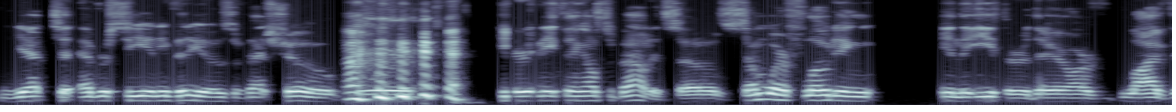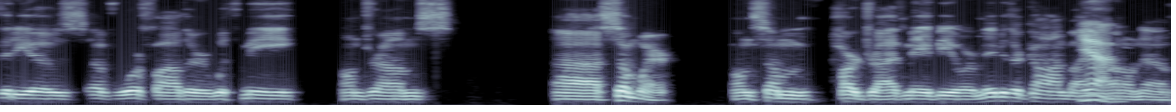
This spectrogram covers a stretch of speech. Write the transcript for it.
yet to ever see any videos of that show or hear anything else about it. So somewhere floating in the ether, there are live videos of Warfather with me on drums uh, somewhere on some hard drive, maybe, or maybe they're gone by yeah. now. I don't know.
